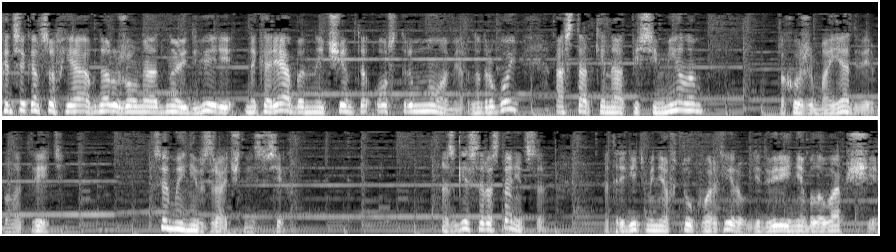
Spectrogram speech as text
Конце концов, я обнаружил на одной двери накорябанный чем-то острым номер, на другой — остатки надписи мелом. Похоже, моя дверь была третьей, самая невзрачная из всех. А с Гессер останется отрядить меня в ту квартиру, где дверей не было вообще.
